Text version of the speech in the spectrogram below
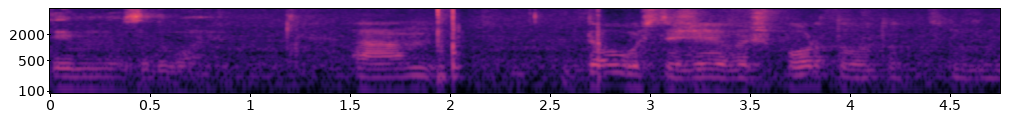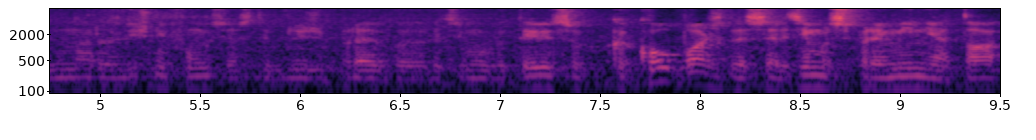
tem zadovoljni. Um, dolgo ste že v športu, tudi na različnih funkcijah ste bili že prej v, recimo, v tenisu. Kako pač, da se recimo spreminja ta,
